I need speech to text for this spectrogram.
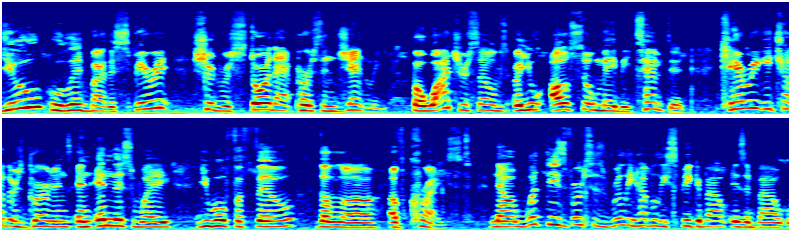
you who live by the Spirit should restore that person gently. But watch yourselves, or you also may be tempted. Carry each other's burdens, and in this way you will fulfill the law of Christ. Now, what these verses really heavily speak about is about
